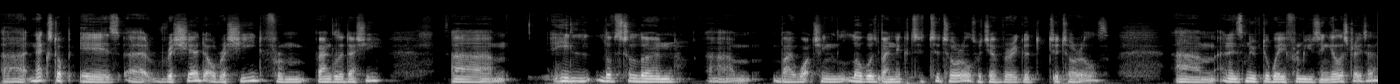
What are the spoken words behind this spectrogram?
Uh, next up is uh, Rashid or Rashid from Bangladeshi. Um, he loves to learn um, by watching Logos by Nick tutorials, which are very good tutorials, um, and has moved away from using Illustrator.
